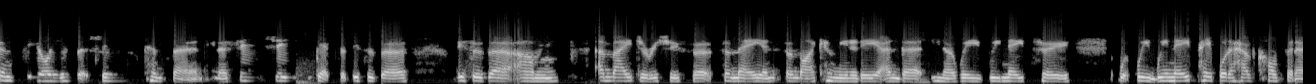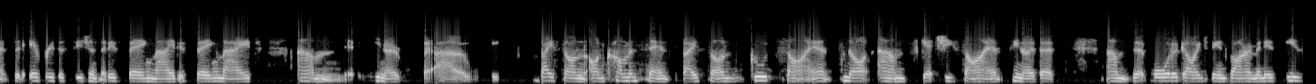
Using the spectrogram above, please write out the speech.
sincerely is that she's concerned. You know, she she gets that this is a this is a um a major issue for, for me and for my community and that you know we, we need to we, we need people to have confidence that every decision that is being made is being made um, you know uh, based on, on common sense, based on good science, not um, sketchy science. You know that um, that water going to the environment is, is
